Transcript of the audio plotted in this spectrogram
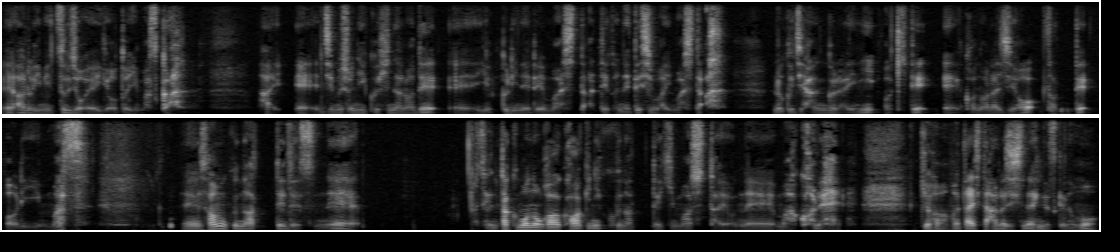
えーある意味通常営業といいますかはい、えー事務所に行く日なので、えゆっくり寝れました。っていうか寝てしまいました。6時半ぐらいに起きて、えこのラジオを撮っております、え寒くなってですね洗濯物が乾きにくくなってきましたよね まあこれ今日はあんま大した話しないんですけども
